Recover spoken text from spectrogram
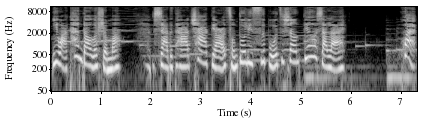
伊娃看到了什么，吓得他差点从多丽丝脖子上掉下来。快！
